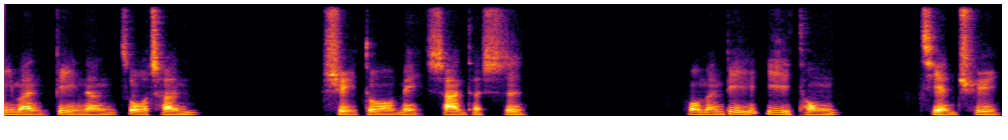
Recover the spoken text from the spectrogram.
你们必能做成许多美善的事，我们必一同前去，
